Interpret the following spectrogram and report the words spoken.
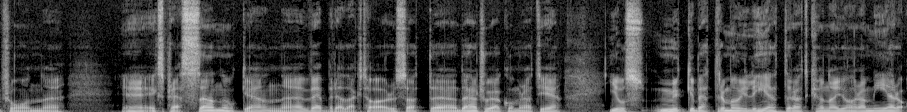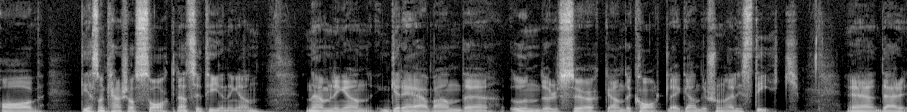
från Expressen och en webbredaktör. Så att det här tror jag kommer att ge, ge oss mycket bättre möjligheter att kunna göra mer av det som kanske har saknats i tidningen. Nämligen grävande, undersökande, kartläggande journalistik. där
